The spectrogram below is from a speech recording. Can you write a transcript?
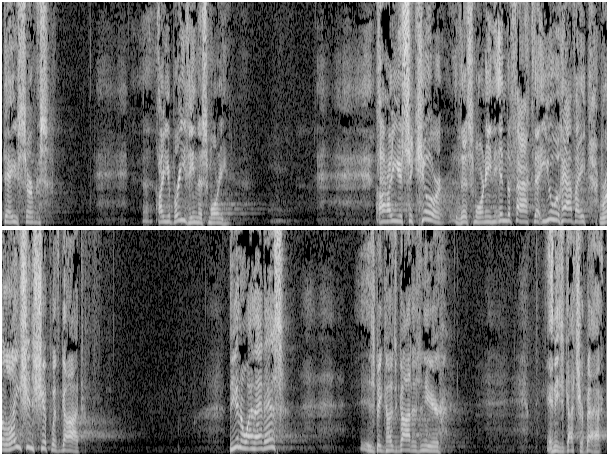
day's service? Uh, are you breathing this morning? Are you secure this morning in the fact that you have a relationship with God? Do you know why that is? Is because God is near and He's got your back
